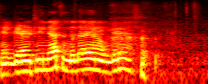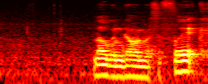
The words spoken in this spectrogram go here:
Can't guarantee nothing today. I don't guess. Logan going with the flick.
